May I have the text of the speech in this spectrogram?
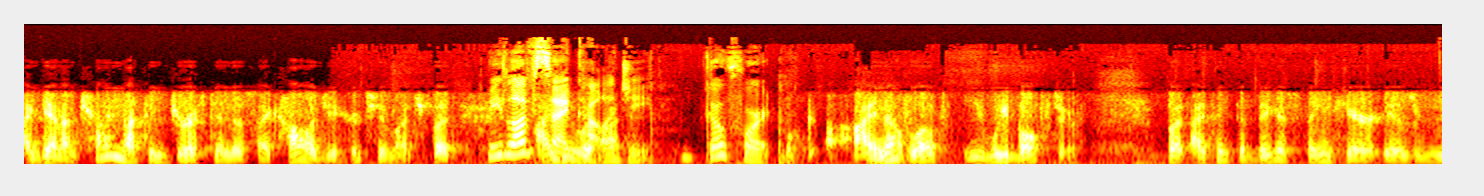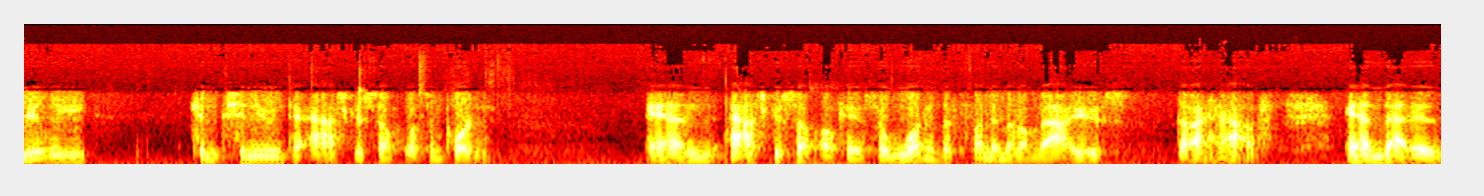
again, I'm trying not to drift into psychology here too much, but we love psychology. Go for it. I know. Well, we both do. But I think the biggest thing here is really continuing to ask yourself what's important and ask yourself, okay, so what are the fundamental values that I have? And that is,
